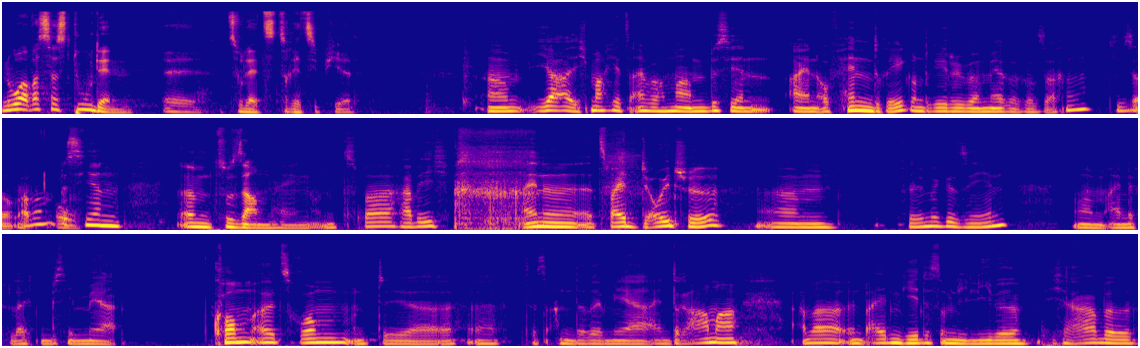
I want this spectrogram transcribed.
Noah, was hast du denn äh, zuletzt rezipiert? Ähm, ja, ich mache jetzt einfach mal ein bisschen ein auf Hendrik und rede über mehrere Sachen, die so aber ein oh. bisschen ähm, zusammenhängen. Und zwar habe ich eine, zwei deutsche ähm, Filme gesehen. Ähm, eine vielleicht ein bisschen mehr Com als Rom und der, äh, das andere mehr ein Drama. Aber in beiden geht es um die Liebe. Ich habe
